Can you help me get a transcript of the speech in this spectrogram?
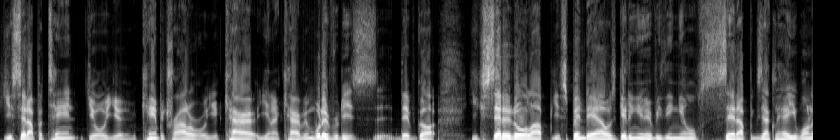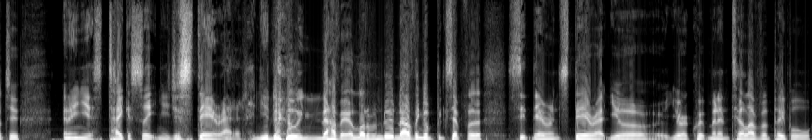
You set up a tent, your your camper trailer, or your car, you know, caravan, whatever it is uh, they've got. You set it all up. You spend hours getting everything else set up exactly how you want it to, and then you take a seat and you just stare at it, and you're doing nothing. A lot of them do nothing except for sit there and stare at your your equipment and tell other people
